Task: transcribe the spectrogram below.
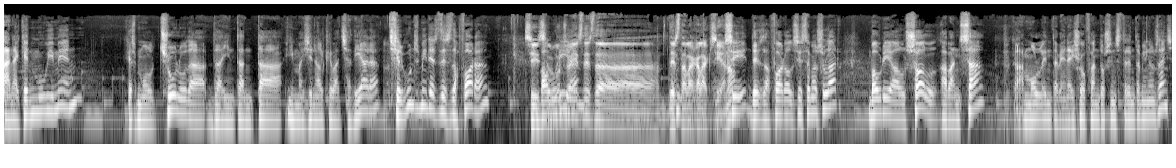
en aquest moviment, que és molt xulo d'intentar imaginar el que vaig a dir ara, si algú ens mirés des de fora, Sí, si veuríem- veus des de, des de la galàxia, no? Sí, des de fora del sistema solar, veuria el Sol avançar, molt lentament, això ho fan 230 milions d'anys,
